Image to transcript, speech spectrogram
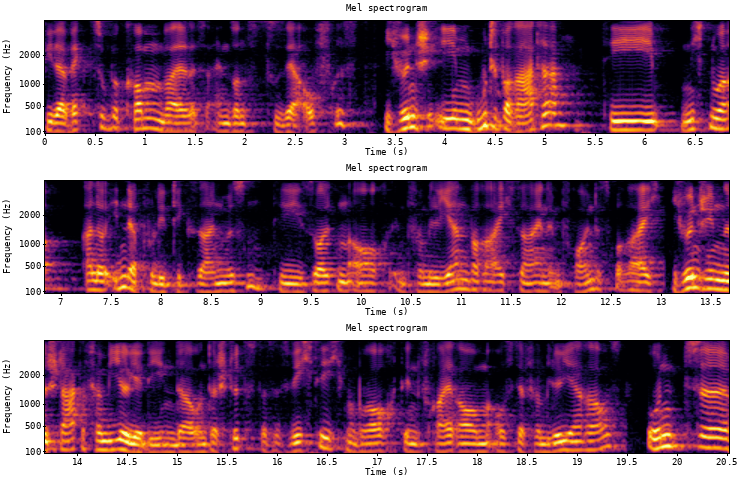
wieder wegzubekommen, weil es einen sonst zu sehr auffrisst. Ich wünsche ihm gute Berater, die nicht nur alle in der Politik sein müssen. Die sollten auch im familiären Bereich sein, im Freundesbereich. Ich wünsche ihm eine starke Familie, die ihn da unterstützt. Das ist wichtig. Man braucht den Freiraum aus der Familie heraus. Und äh,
